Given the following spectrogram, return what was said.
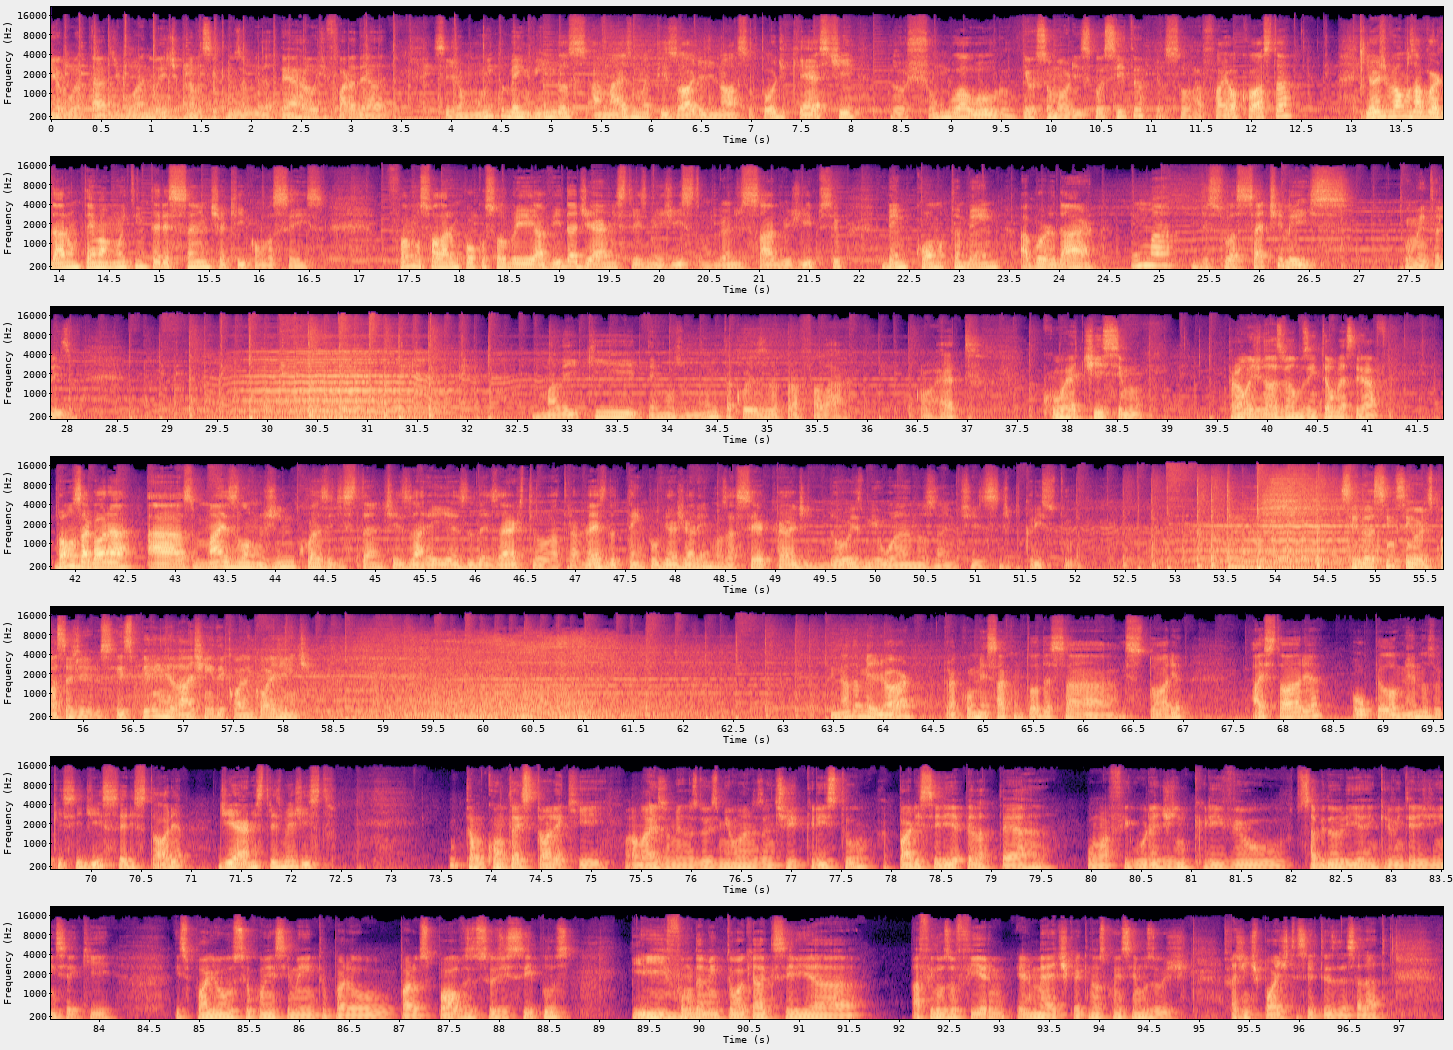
dia, boa tarde, boa noite para você que nos ouve da Terra ou de fora dela. Sejam muito bem-vindos a mais um episódio de nosso podcast do Chumbo ao Ouro. Eu sou Maurício Cocito. Eu sou Rafael Costa. E hoje vamos abordar um tema muito interessante aqui com vocês. Vamos falar um pouco sobre a vida de Hermes Trismegisto, um grande sábio egípcio, bem como também abordar uma de suas sete leis. O mentalismo. Uma lei que temos muita coisa para falar, correto? Corretíssimo. Para onde nós vamos então, mestre Rafa? Vamos agora às mais longínquas e distantes areias do deserto. Através do tempo viajaremos a cerca de dois mil anos antes de Cristo. Sendo assim, senhores passageiros, respirem, relaxem e decolem com a gente. E nada melhor para começar com toda essa história, a história, ou pelo menos o que se diz ser história, de Hermes Trismegisto. Então, conta a história que há mais ou menos dois mil anos antes de Cristo apareceria pela Terra uma figura de incrível sabedoria, incrível inteligência que espalhou o seu conhecimento para, o, para os povos e os seus discípulos e, e fundamentou aquela que seria a filosofia hermética que nós conhecemos hoje. A gente pode ter certeza dessa data?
